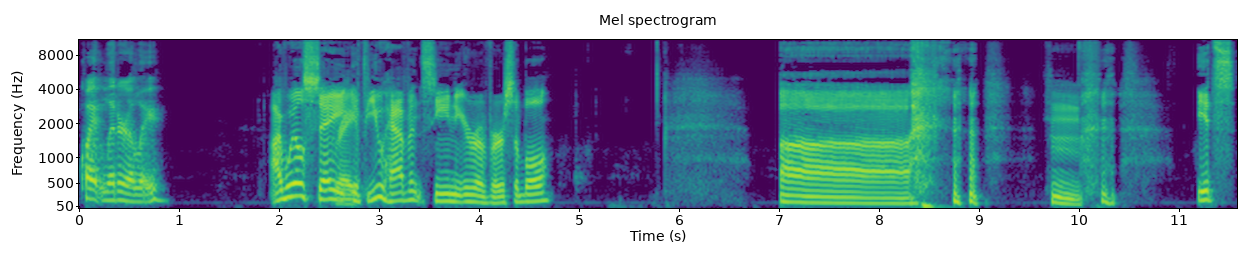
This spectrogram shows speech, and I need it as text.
quite literally I will say, Great. if you haven't seen Irreversible, uh, hmm, it's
